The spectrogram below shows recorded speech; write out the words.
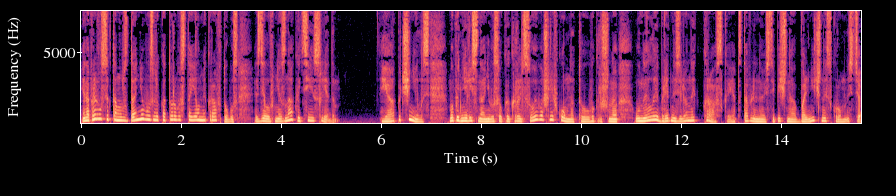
и направился к тому зданию, возле которого стоял микроавтобус, сделав мне знак идти следом. Я подчинилась. Мы поднялись на невысокое крыльцо и вошли в комнату, выкрашенную унылой бледно-зеленой краской, обставленную с типично больничной скромностью,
